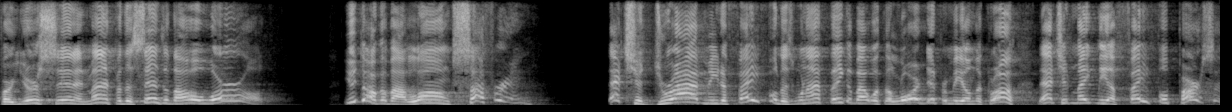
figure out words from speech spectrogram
for your sin and mine, for the sins of the whole world. You talk about long suffering. That should drive me to faithfulness. When I think about what the Lord did for me on the cross, that should make me a faithful person.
